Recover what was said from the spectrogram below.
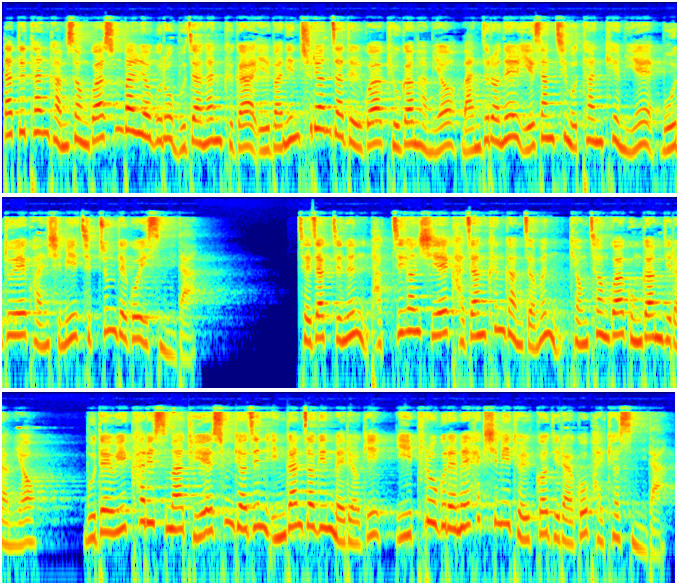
따뜻한 감성과 순발력으로 무장한 그가 일반인 출연자들과 교감하며 만들어낼 예상치 못한 케미에 모두의 관심이 집중되고 있습니다. 제작진은 박지현 씨의 가장 큰 강점은 경청과 공감기라며 무대 위 카리스마 뒤에 숨겨진 인간적인 매력이 이 프로그램의 핵심이 될 것이라고 밝혔습니다.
